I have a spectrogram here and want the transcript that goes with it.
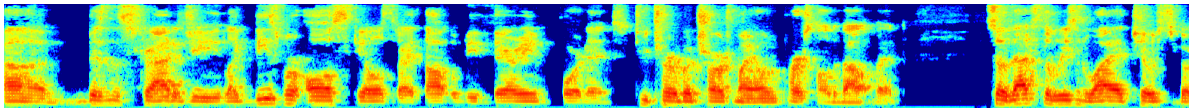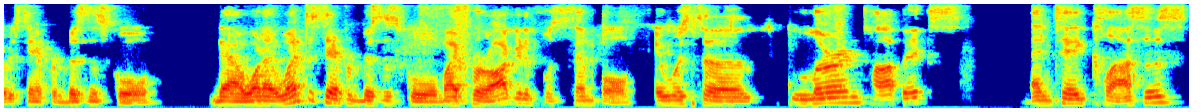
um, business strategy, like these were all skills that I thought would be very important to turbocharge my own personal development. So that's the reason why I chose to go to Stanford Business School. Now, when I went to Stanford Business School, my prerogative was simple. It was to learn topics and take classes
